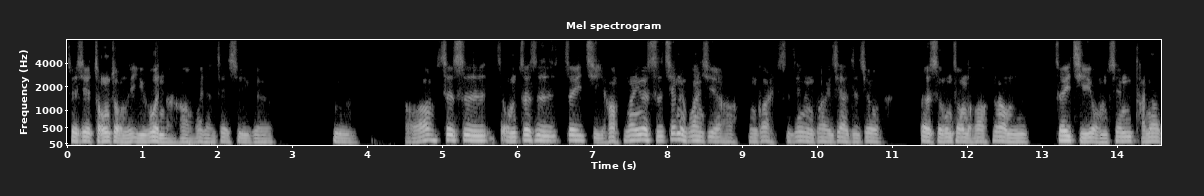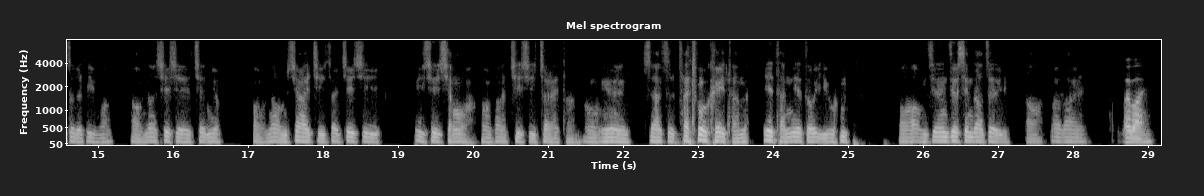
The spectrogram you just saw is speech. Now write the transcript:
这些种种的疑问啊哈。我想这是一个嗯。好，这是我们这是这一集哈。那因为时间的关系哈，很快，时间很快，一下子就二十分钟的话。那我们这一集我们先谈到这个地方。好，那谢谢建佑。好，那我们下一集再继续一些想法，好，那继续再来谈哦。因为实在是太多可以谈了，越谈越多疑问。好，我们今天就先到这里。好，拜拜，拜拜。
